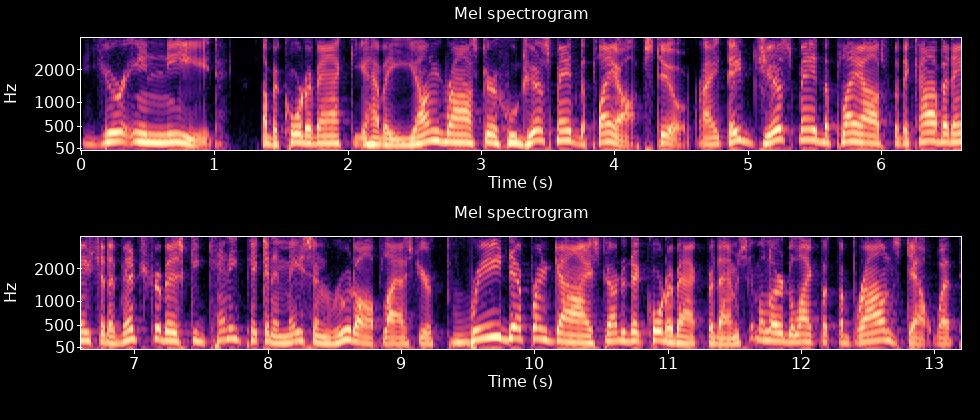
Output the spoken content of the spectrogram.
you're in need of a quarterback. You have a young roster who just made the playoffs, too, right? They just made the playoffs with a combination of Mitch Trubisky, Kenny Pickett, and Mason Rudolph last year. Three different guys started at quarterback for them, similar to like what the Browns dealt with,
